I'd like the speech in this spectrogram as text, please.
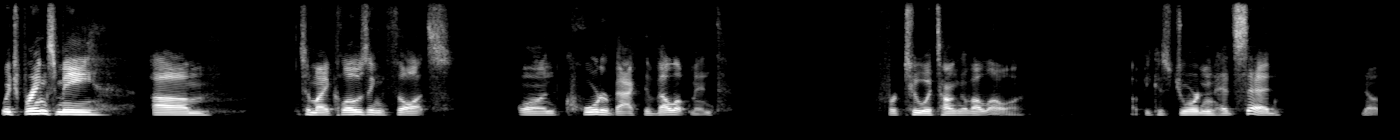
Which brings me um, to my closing thoughts on quarterback development for Tua Tagovailoa, uh, because Jordan had said – no,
